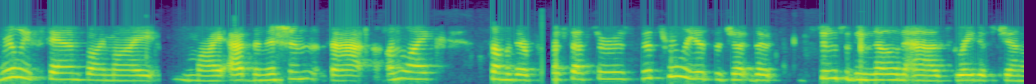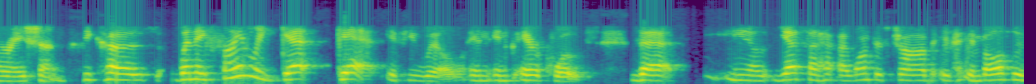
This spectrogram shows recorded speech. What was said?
really stand by my my admonition that unlike some of their predecessors, this really is the, the soon to be known as greatest generation because when they finally get get, if you will, in, in air quotes, that you know, yes, I, ha- I want this job. It involves a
